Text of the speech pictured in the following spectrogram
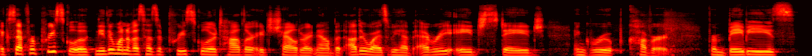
except for preschool. Like neither one of us has a preschool or toddler age child right now, but otherwise we have every age stage and group covered from babies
